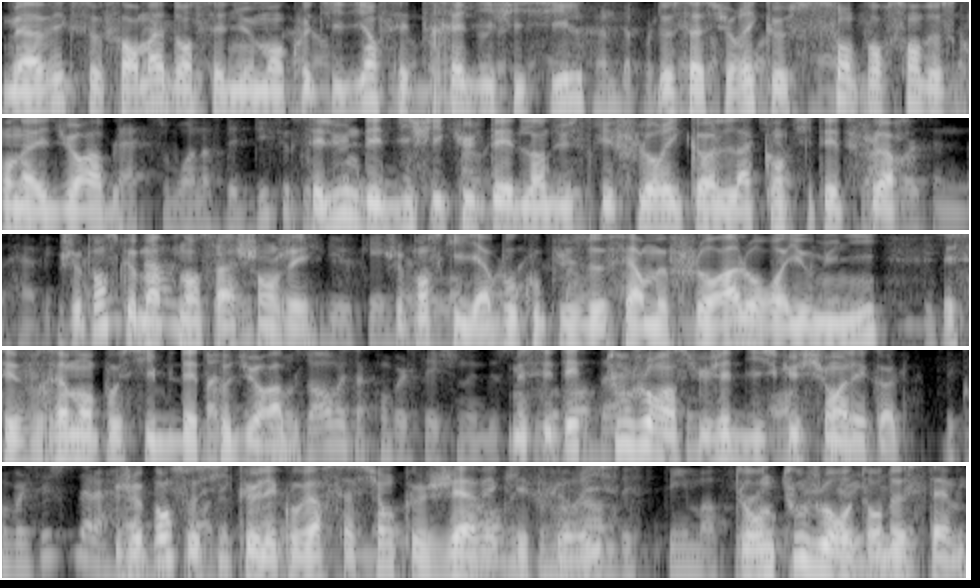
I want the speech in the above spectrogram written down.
mais avec ce format d'enseignement quotidien, c'est très difficile de s'assurer que 100% de ce qu'on a est durable. C'est l'une des difficultés de l'industrie floricole, la quantité de fleurs. Je pense que maintenant ça a changé. Je pense qu'il y a beaucoup plus de fermes florales au Royaume-Uni et c'est vraiment possible d'être durable. Mais c'était toujours un sujet de discussion à l'école. Je pense aussi que les conversations que j'ai avec les fleuristes tournent toujours autour de ce thème.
